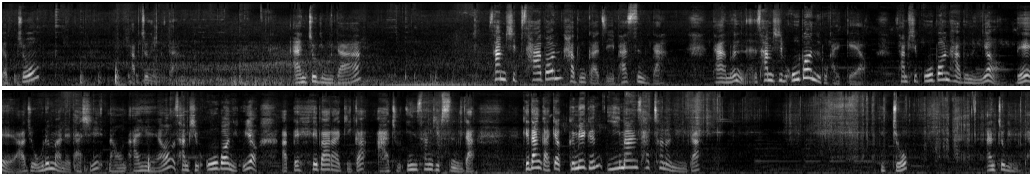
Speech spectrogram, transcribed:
옆쪽, 앞쪽입니다. 안쪽입니다. 34번 화분까지 봤습니다. 다음은 35번으로 갈게요. 35번 화분은요, 네, 아주 오랜만에 다시 나온 아이예요. 35번이고요. 앞에 해바라기가 아주 인상 깊습니다. 개당 가격 금액은 24,000원입니다. 이쪽, 안쪽입니다.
